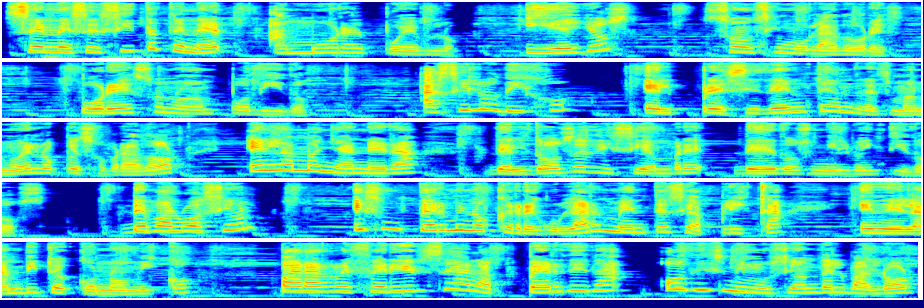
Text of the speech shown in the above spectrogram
se necesita tener amor al pueblo, y ellos son simuladores, por eso no han podido. Así lo dijo el presidente Andrés Manuel López Obrador en la mañanera del 2 de diciembre de 2022. Devaluación es un término que regularmente se aplica en el ámbito económico para referirse a la pérdida o disminución del valor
